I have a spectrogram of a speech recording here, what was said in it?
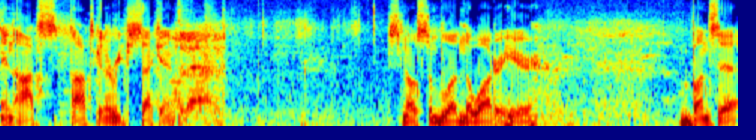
and Ott's, Ott's going to reach second. Smells some blood in the water here. Bunts it.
